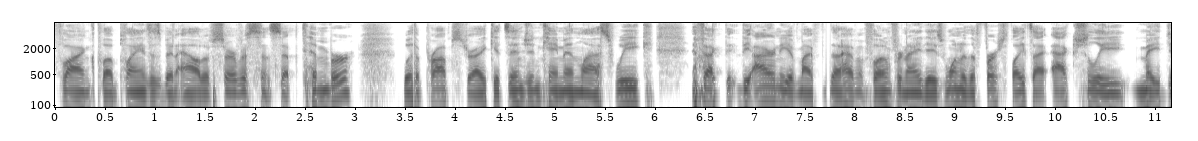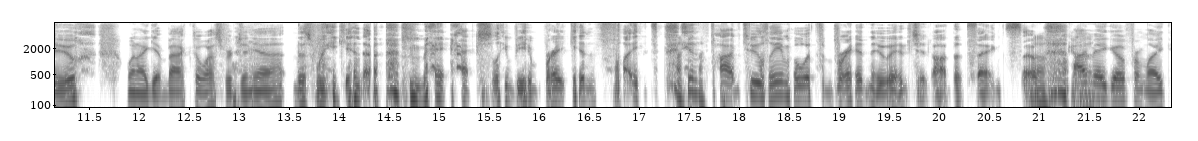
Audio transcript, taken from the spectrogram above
flying club planes has been out of service since September with a prop strike. Its engine came in last week. In fact, the, the, irony of my that I haven't flown for 90 days, one of the first flights I actually may do when I get back to West Virginia this weekend may actually be a break-in flight in 5-2 Lima with a brand new engine on the thing. So oh, I may go from like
